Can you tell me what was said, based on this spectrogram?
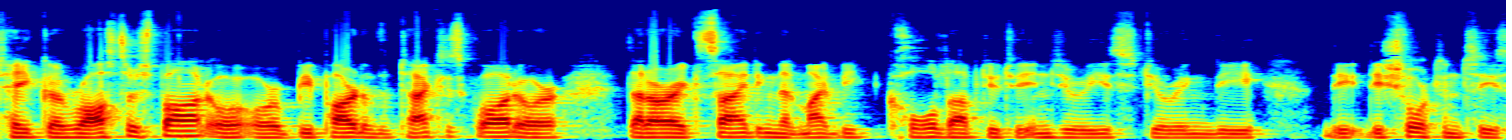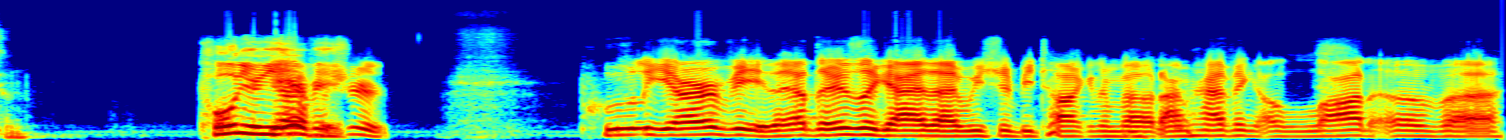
take a roster spot or, or be part of the taxi squad or that are exciting that might be called up due to injuries during the, the, the shortened season? Puljujärvi. Yeah, for sure. Puljujärvi. That, there's a guy that we should be talking about. I'm having a lot of uh,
